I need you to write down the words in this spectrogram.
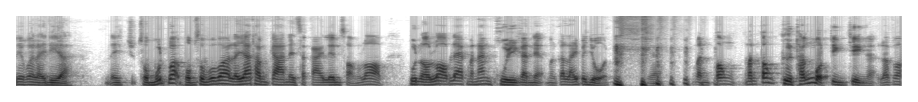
เรียกว่าอะไรดีอะในสมมุติว่าผมสมมุติว่าระยะทำการในสกายเลนสองรอบ คุณเอารอบแรกมานั่งคุยกันเนี่ยมันก็ไร้ประโยชน์นะมันต้องมันต้องคือทั้งหมดจริงๆอะแล้วก็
